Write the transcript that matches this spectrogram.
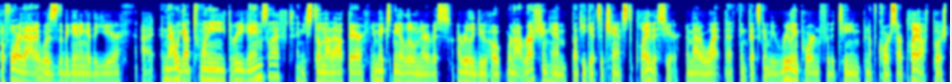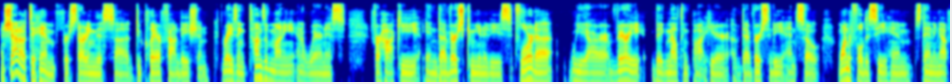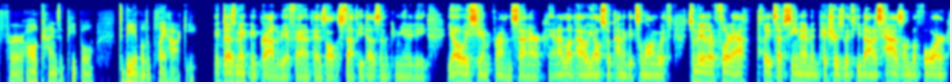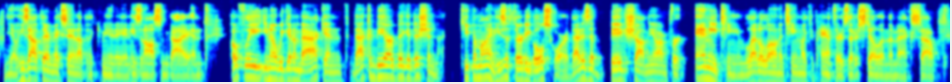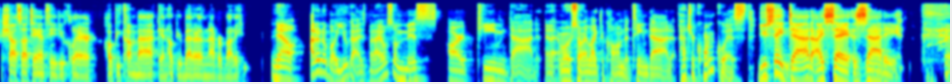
before that, it was the beginning of the year. I, now we got 23 games left and he's still not out there. It makes me a little nervous. I really do hope we're not rushing him, but he gets a chance to play this year, no matter what. I think that's going to be really important for the team and, of course, our playoff push. And shout out to him for starting this uh, Duclair Foundation, raising tons of money and awareness for hockey in diverse communities. Florida we are a very big melting pot here of diversity. And so wonderful to see him standing up for all kinds of people to be able to play hockey. It does make me proud to be a fan of his, all the stuff he does in the community. You always see him front and center. And I love how he also kind of gets along with some of the other Florida athletes. I've seen him in pictures with Udonis Haslem before. You know, he's out there mixing it up in the community and he's an awesome guy. And hopefully, you know, we get him back and that could be our big addition keep in mind he's a 30 goal scorer. That is a big shot in the arm for any team, let alone a team like the Panthers that are still in the mix. So shouts out to Anthony Duclair. Hope you come back and hope you're better than ever, buddy. Now, I don't know about you guys, but I also miss our team dad. And I, so I like to call him the team dad, Patric Hornqvist. You say dad, I say zaddy.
